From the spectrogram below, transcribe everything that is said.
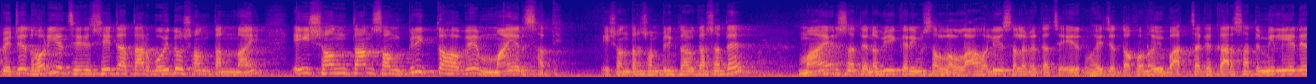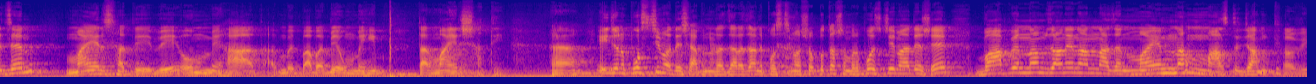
পেটে ধরিয়েছে সেটা তার বৈধ সন্তান নয়। এই সন্তান সম্পৃক্ত হবে মায়ের সাথে। এই সন্তান সম্পৃক্ত হবে কার সাথে? মায়ের সাথে নবী করিম সাল্লাহ আলী সাল্লামের কাছে এরকম হয়েছে, তখন ওই বাচ্চাকে কার সাথে মিলিয়ে দিয়েছেন? মায়ের সাথে, বে ওম্মে হাত, বাবা বে ওম্মেহিম তার মায়ের সাথে। হ্যাঁ এই জন্য পশ্চিমা দেশে, আপনারা যারা জানেন, পশ্চিমা সভ্যতা সম্পর্কে, পশ্চিমা দেশে বাপের নাম জানেন আর না জানেন, মায়ের নাম মাস্ট জানতে হবে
